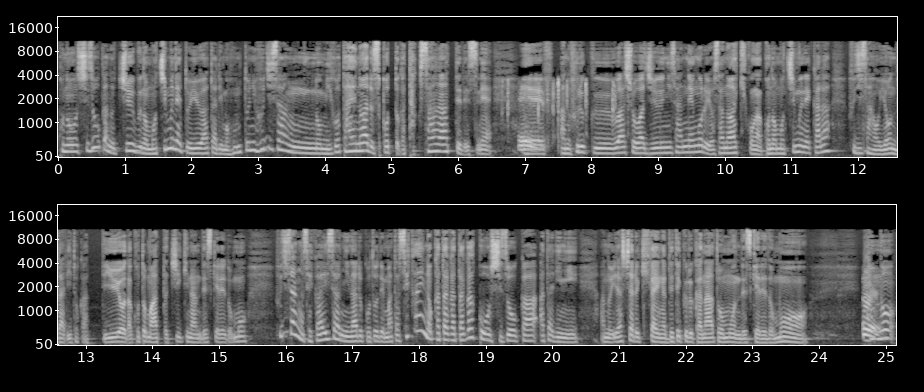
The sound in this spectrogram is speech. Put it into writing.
この静岡の中部の用宗というあたりも本当に富士山の見応えのあるスポットがたくさんあってですね、えー、えー、あの、古くは昭和12、3年頃、与謝野明子がこの用宗から富士山を読んだりとかっていうようなこともあった地域なんですけれども、富士山が世界遺産になることでまた世界の方々がこう静岡あたりにあのいらっしゃる機会が出てくるかなと思うんですけれども、この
